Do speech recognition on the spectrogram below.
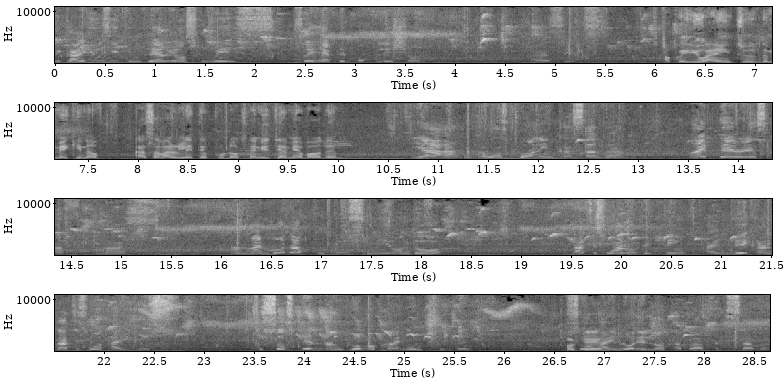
We can use it in various ways. So it helps the population as it's Okay, you are into the making of cassava related products. Can you tell me about them? Yeah, I was born in cassava. My parents are farmers, and my mother produced me under. That is one of the things I make, and that is what I use to sustain and grow up my own children. Okay. So I know a lot about cassava.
